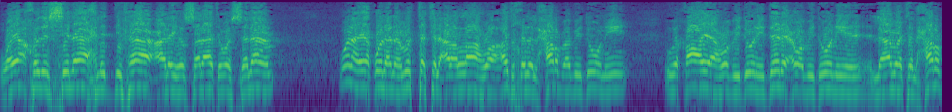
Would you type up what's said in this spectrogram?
ويأخذ السلاح للدفاع عليه الصلاة والسلام. ولا يقول أنا متكل على الله وأدخل الحرب بدون وقاية وبدون درع وبدون لامة الحرب.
